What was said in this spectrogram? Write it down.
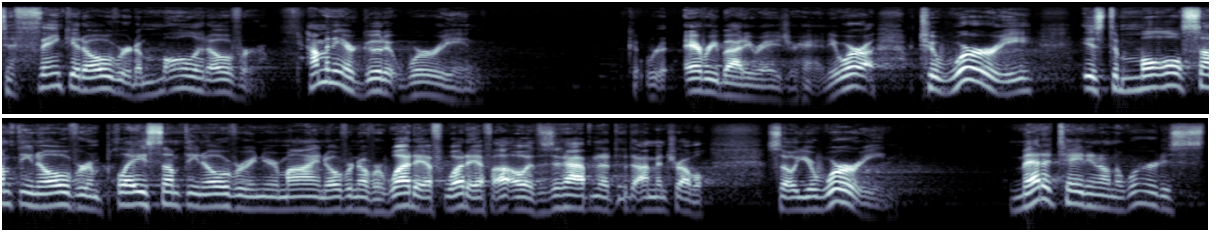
to think it over, to mull it over. How many are good at worrying? Everybody raise your hand. To worry is to mull something over and play something over in your mind over and over. What if, what if, oh, does it happen? I'm in trouble. So you're worrying. Meditating on the word is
